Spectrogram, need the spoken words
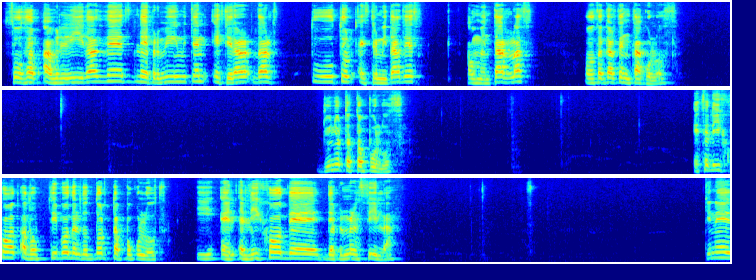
Sus hab- habilidades le permiten estirar dar tu- tus extremidades, aumentarlas o sacar tentáculos. Junior Tatopoulos. Es el hijo adoptivo del Dr. Tatopoulos y el, el hijo de, del primer Sila. Tiene,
